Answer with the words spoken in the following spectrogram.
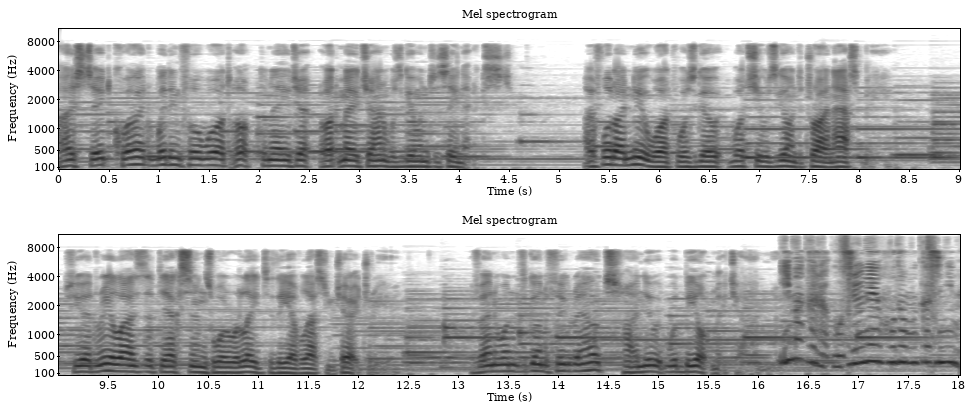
I stayed quiet, waiting for what Otome-chan was going to say next. I thought I knew what was go what she was going to try and ask me. She had realized that the accents were related to the everlasting cherry tree. If anyone was going to figure it out, I knew it would be Otome-chan. 今から50年ほど昔にも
